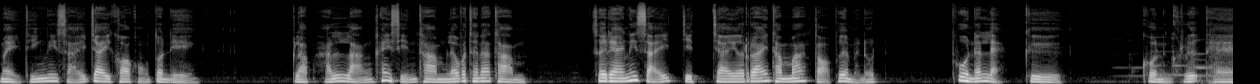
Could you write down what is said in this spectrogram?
ไม่ทิ้งนิสัยใจคอของตนเอง กลับหันหลังให้ศีลธรรมและวัฒนธรรม แสดงนิสัยจิตใจไร้ธรรมะต่อเพื่อนมนุษย์ ผู้นั้นแหละคือ คนครึแท้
